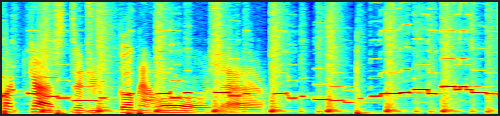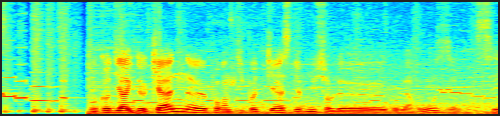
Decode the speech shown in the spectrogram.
podcast du Gobelin Rose. Donc en direct de Cannes euh, pour un petit podcast, bienvenue sur le Gobelin Rose, c'est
